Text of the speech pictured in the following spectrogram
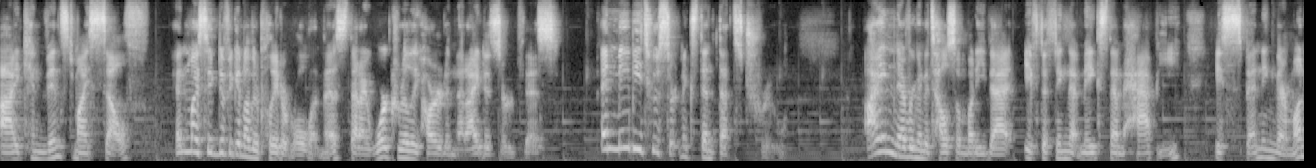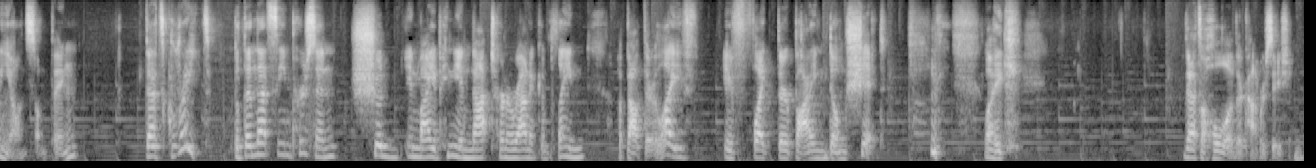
I convinced myself, and my significant other played a role in this, that I worked really hard and that I deserve this. And maybe to a certain extent that's true. I'm never going to tell somebody that if the thing that makes them happy is spending their money on something, that's great. But then that same person should, in my opinion, not turn around and complain about their life if like they're buying dumb shit. like that's a whole other conversation.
